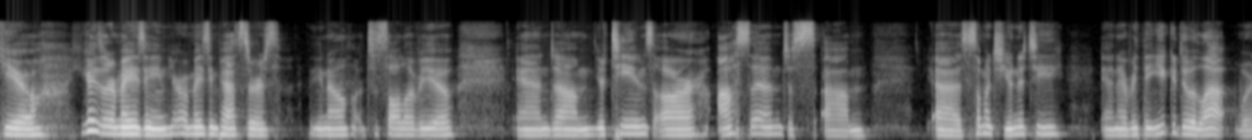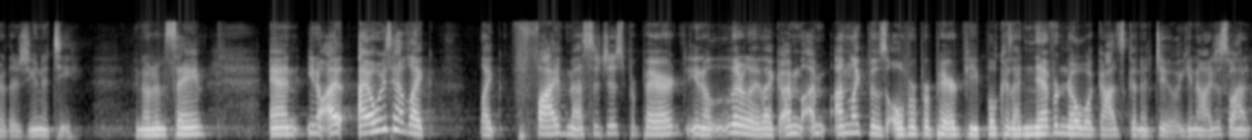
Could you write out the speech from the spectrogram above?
Thank you. You guys are amazing. You're amazing pastors, you know, just all over you. And um, your teams are awesome, just um, uh, so much unity and everything. You could do a lot where there's unity. You know what I'm saying? And, you know, I, I always have like like five messages prepared, you know, literally like I'm, I'm, I'm like those over-prepared people because I never know what God's gonna do. You know, I just want,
